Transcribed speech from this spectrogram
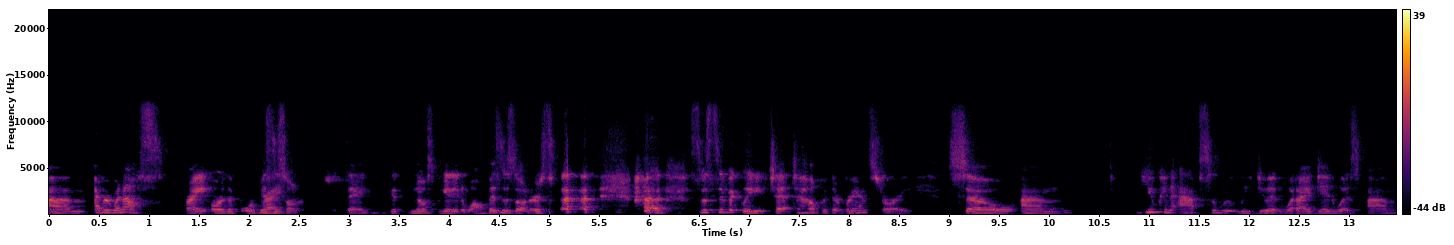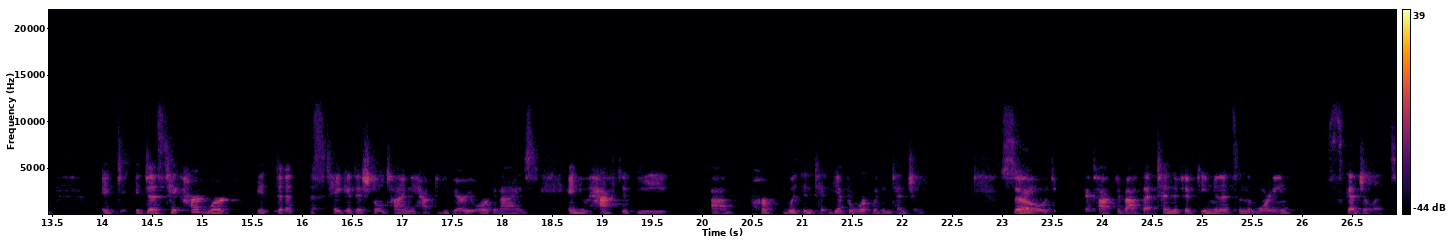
um, everyone else right? Or the or business right. owners should say, no spaghetti to wall, business owners specifically to, to help with their brand story. So um, you can absolutely do it. What I did was um, it, it does take hard work. It does take additional time. You have to be very organized and you have to be uh, per, with intent. You have to work with intention. So right. I talked about that 10 to 15 minutes in the morning schedule it.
